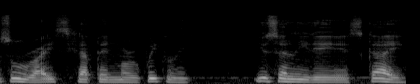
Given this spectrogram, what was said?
sunrise happen more quickly. Usually the sky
